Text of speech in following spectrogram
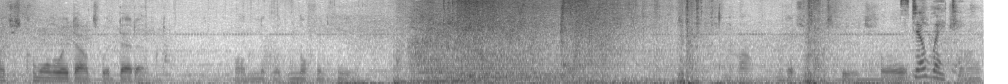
I just come all the way down to a dead end. Well, with nothing here. Still waiting.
